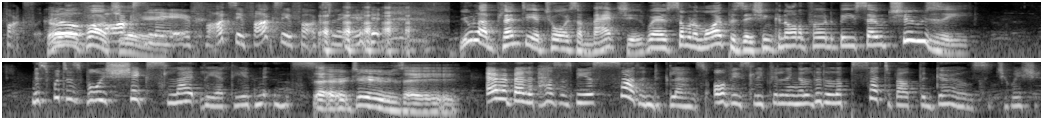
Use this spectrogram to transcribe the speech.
Foxley. Colonel oh, Foxley. Foxy, Foxy, Foxley. You'll have plenty of choice of matches, whereas someone in my position cannot afford to be so choosy. Miss Witter's voice shakes slightly at the admittance. So choosy. Arabella passes me a saddened glance, obviously feeling a little upset about the girl's situation.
